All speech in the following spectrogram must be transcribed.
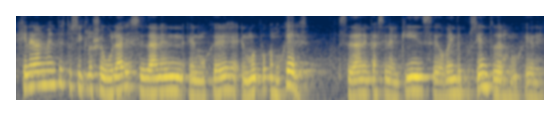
Generalmente estos ciclos regulares se dan en, mujeres, en muy pocas mujeres, se dan casi en el 15 o 20% de las mujeres.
